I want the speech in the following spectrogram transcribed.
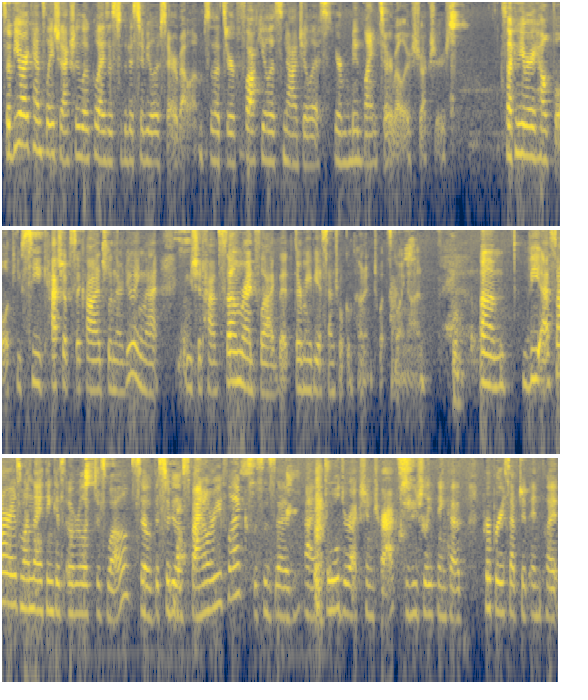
So VOR cancellation actually localizes to the vestibular cerebellum. So that's your flocculus nodulus, your midline cerebellar structures. So that can be very helpful. If you see catch-up saccades when they're doing that, you should have some red flag that there may be a central component to what's going on. Um, VSR is one that I think is overlooked as well. So vestibulospinal reflex, this is a, a dual direction tract. So usually think of proprioceptive input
